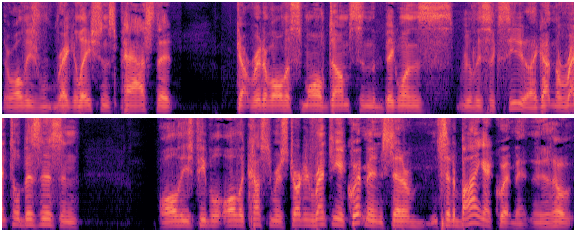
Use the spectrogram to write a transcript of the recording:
there were all these regulations passed that got rid of all the small dumps and the big ones really succeeded. I got in the rental business and all these people, all the customers started renting equipment instead of, instead of buying equipment. And so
